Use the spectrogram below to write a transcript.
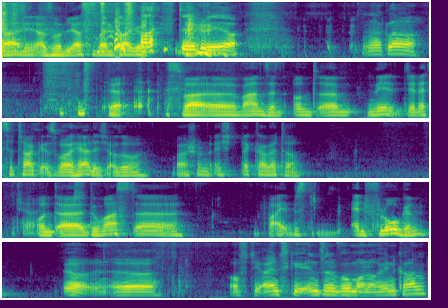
Ja, nee, also die ersten beiden Tage. Pfeift der Bär. Na klar. Ja, das war äh, Wahnsinn. Und ähm, nee, der letzte Tag, es war herrlich. Also war schon echt lecker Wetter. Tja. Und äh, du warst, äh, bist entflogen. Ja, äh, auf die einzige Insel, wo man noch hin kann.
